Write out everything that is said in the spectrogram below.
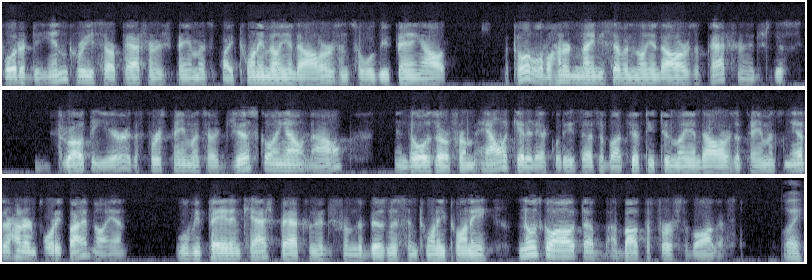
voted to increase our patronage payments by $20 million, and so we'll be paying out a total of $197 million of patronage this throughout the year. The first payments are just going out now and those are from allocated equities. That's about $52 million of payments, and the other 145 million will be paid in cash patronage from the business in 2020. And those go out about the 1st of August. Boy,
